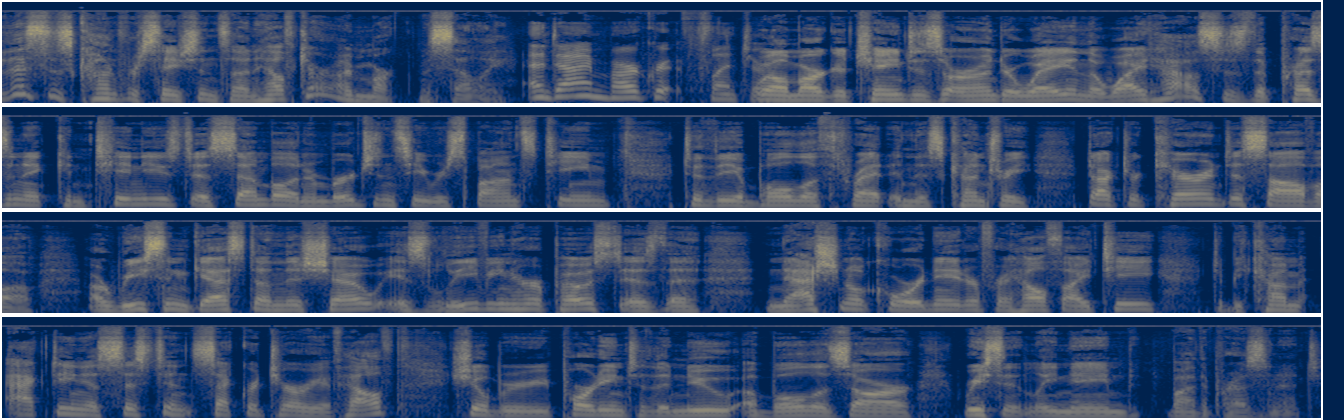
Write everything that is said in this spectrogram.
This is Conversations on Healthcare. I'm Mark Maselli. And I'm Margaret Flinter. Well, Margaret, changes are underway in the White House as the president continues to assemble an emergency response team to the Ebola threat in this country. Dr. Karen DeSalvo, a recent guest on this show, is leaving her post as the National Coordinator for Health IT to become Acting Assistant Secretary of Health. She'll be reporting to the new Ebola czar recently named by the president.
